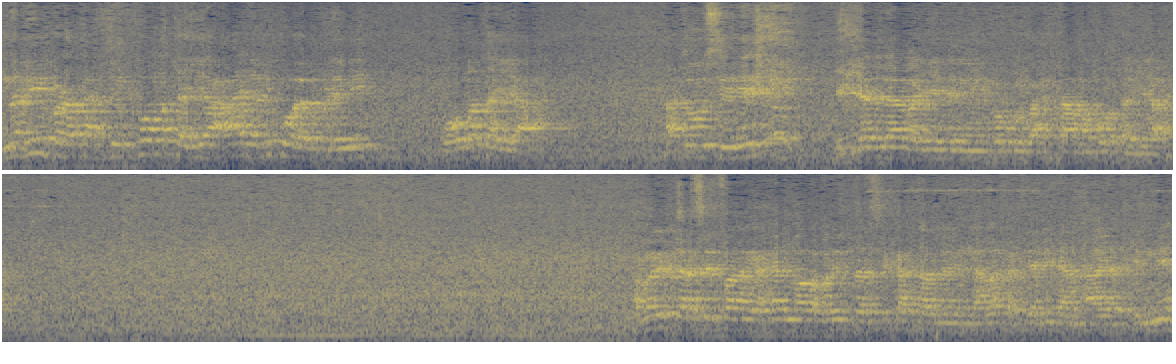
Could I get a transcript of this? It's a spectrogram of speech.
نبي بڑا تحتم قوم تيا نبي كو يبرمي قوم تيا. أتوسي؟ يلا بيدني بقول بحتا مقو تيا أمر الدرس فانا ما أمر الدرس كتب لنا لك تاني عن آيات كني.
